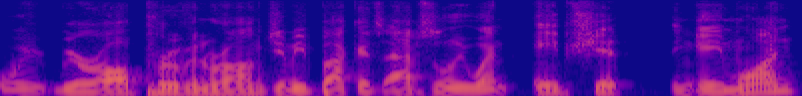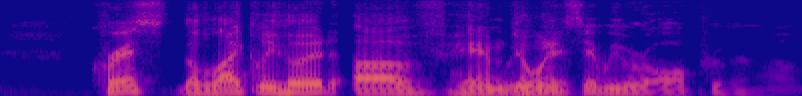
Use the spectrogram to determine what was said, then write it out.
we, we were all proven wrong. Jimmy Buckets absolutely went ape shit in game one. Chris, the likelihood of him What do you doing mean it. say we were all proven wrong.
